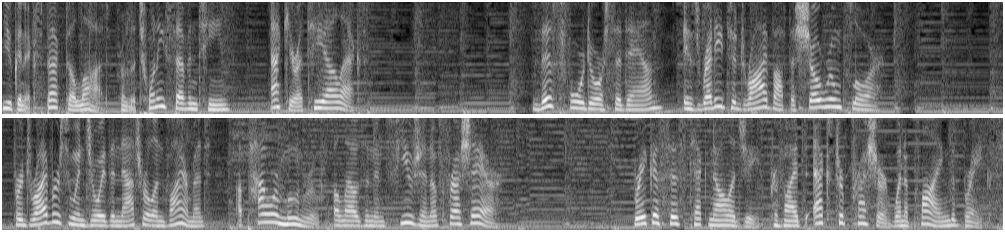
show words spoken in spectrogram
You can expect a lot from the 2017 Acura TLX. This four-door sedan is ready to drive off the showroom floor. For drivers who enjoy the natural environment, a power moonroof allows an infusion of fresh air. Brake Assist technology provides extra pressure when applying the brakes.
